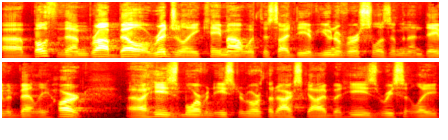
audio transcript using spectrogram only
Uh, both of them, Rob Bell originally came out with this idea of universalism, and then David Bentley Hart. Uh, he's more of an Eastern Orthodox guy, but he's recently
